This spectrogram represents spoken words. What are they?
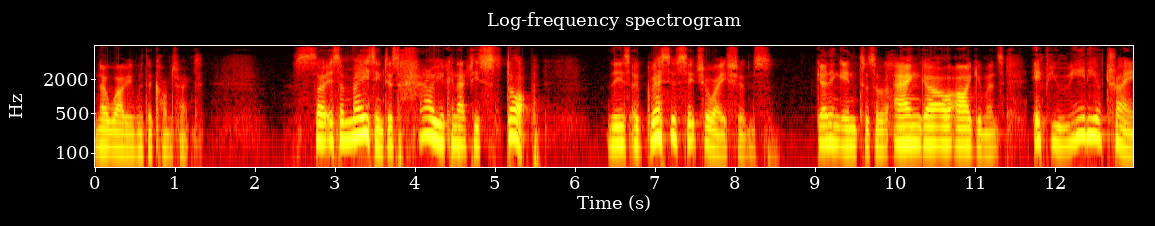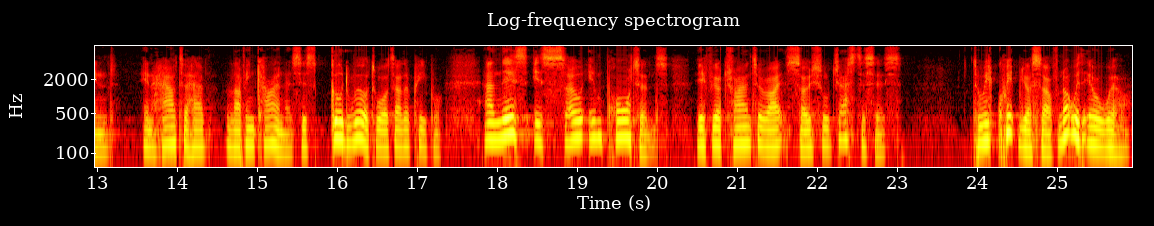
no worry with the contract. So it's amazing just how you can actually stop these aggressive situations getting into sort of anger or arguments if you really have trained in how to have loving kindness, this goodwill towards other people. And this is so important if you're trying to right social justices. To equip yourself, not with ill will,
